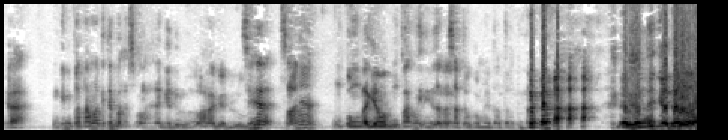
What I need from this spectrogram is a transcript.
ya mungkin pertama kita bahas olahraga dulu Olahraga dulu. saya soalnya mumpung lagi sama Bung Fahmi nih salah satu komentator kita Dalwa. Liga Dalwa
